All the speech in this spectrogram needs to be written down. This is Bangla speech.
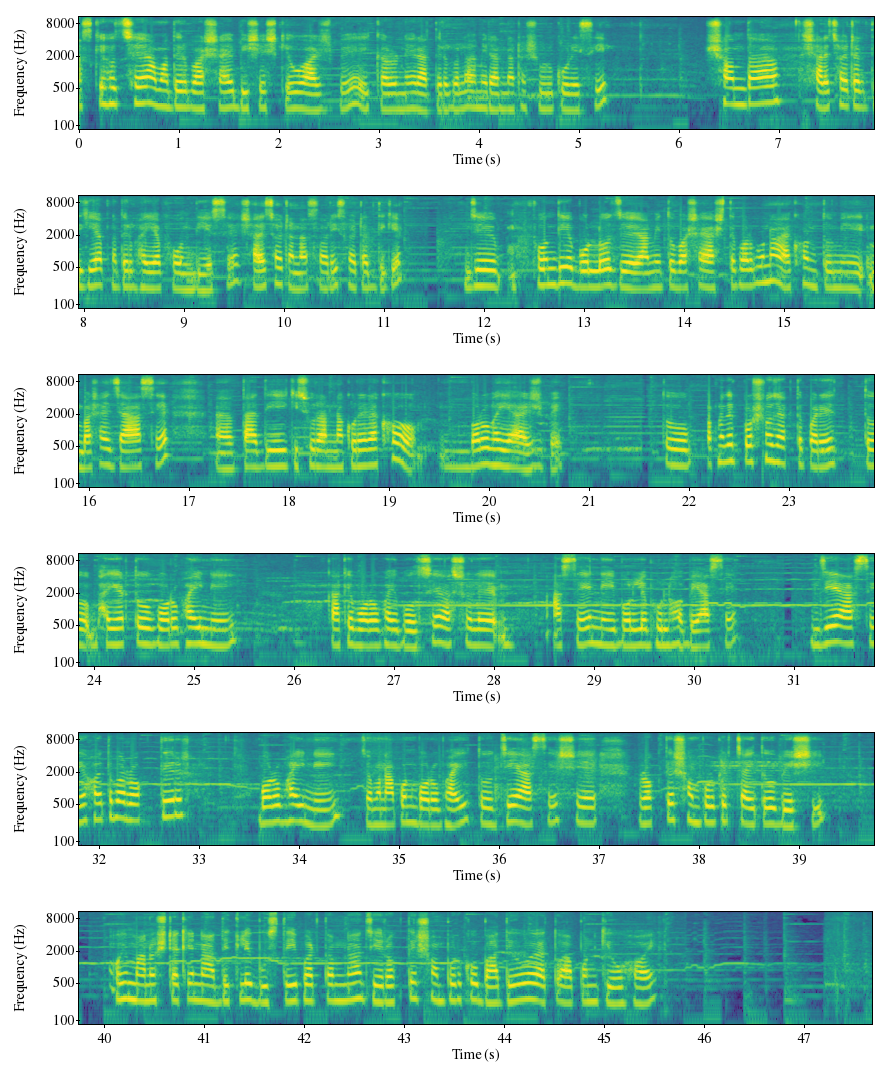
আজকে হচ্ছে আমাদের বাসায় বিশেষ কেউ আসবে, এই কারণে রাতের বেলা আমি রান্নাটা শুরু করেছি। সন্ধ্যা সাড়ে ছয়টার দিকে আপনাদের ভাইয়া ফোন দিয়েছে। সাড়ে ছয়টা না সরি ছয়টার দিকে। যে ফোন দিয়ে বলল যে, আমি তো বাসায় আসতে পারব না, এখন তুমি বাসায় যা আছে তা দিয়েই কিছু রান্না করে রাখো বড় ভাইয়া আসবে। তো আপনাদের প্রশ্ন জাগতে পারে, তো ভাইয়ার তো বড় ভাই নেই, কাকে বড় ভাই বলছে? আসলে আছে, নেই বললে ভুল হবে, আছে। যে আছে, হয়তোবা রক্তের বড় ভাই নেই, যেমন আপন বড় ভাই, তো যে আছে, সে রক্তের সম্পর্কের চাইতেও বেশি। ওই মানুষটাকে না দেখলে বুঝতেই পারতাম না যে রক্তের সম্পর্ক বাদেও এত আপন কেউ হয়।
